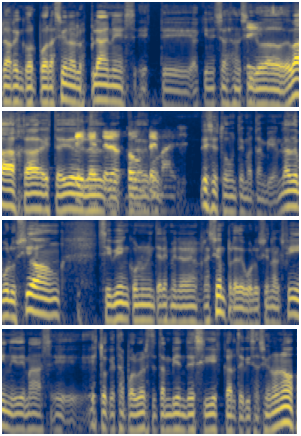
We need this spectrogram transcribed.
la reincorporación a los planes este, a quienes ya han sido dados de baja, esta idea de la. todo un tema ese es todo un tema también. La devolución, si bien con un interés menor en la inflación, pero devolución al fin y demás. Eh, esto que está por verse también de si es cartelización o no.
